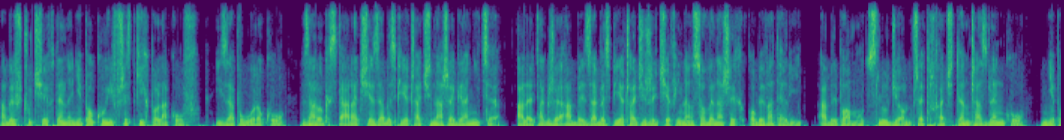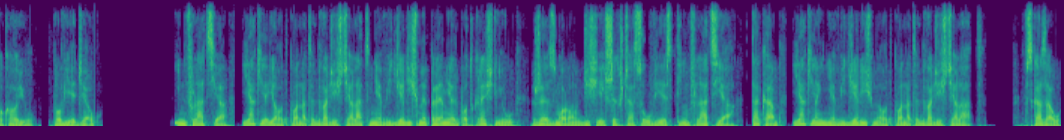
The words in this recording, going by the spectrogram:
aby wczuć się w ten niepokój wszystkich Polaków i za pół roku, za rok starać się zabezpieczać nasze granice, ale także aby zabezpieczać życie finansowe naszych obywateli, aby pomóc ludziom przetrwać ten czas lęku, niepokoju, powiedział. Inflacja, jakiej od ponad 20 lat nie widzieliśmy premier podkreślił, że zmorą dzisiejszych czasów jest inflacja, taka, jakiej nie widzieliśmy od ponad 20 lat. Wskazał,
